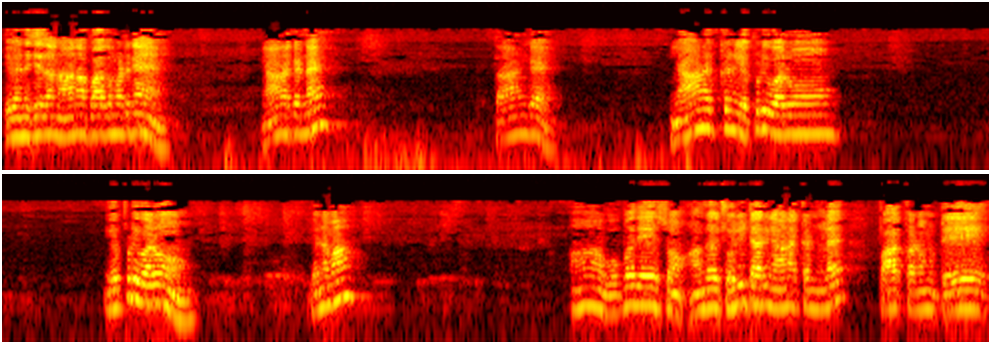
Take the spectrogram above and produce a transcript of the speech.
இவன் என்ன செய்தான்? நானா பார்க்க மாட்டேங்க. ஞான கண்ணை தாங்க. ஞானக்கண் எப்படி வரும்? எப்படி வரும்? என்னமா ஆ உபதேசம். அங்க சொல்லிட்டாரு ஞானக்கண்ணுல பார்க்கணும்ட்டு.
